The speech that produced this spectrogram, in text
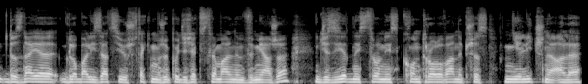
doznaje globalizacji już w takim, możemy powiedzieć, ekstremalnym wymiarze, gdzie z jednej strony jest kontrolowany przez nieliczne, ale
